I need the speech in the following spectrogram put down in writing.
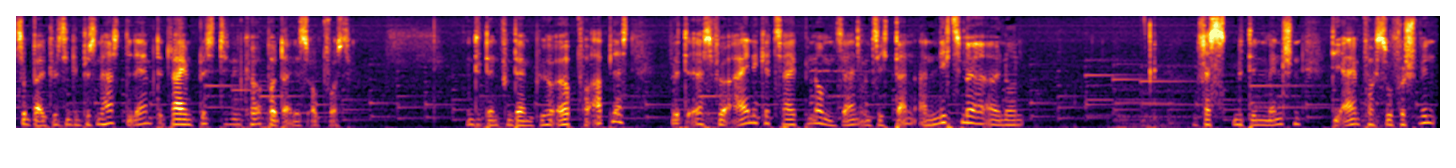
sobald du sie gebissen hast, lähmt dein Biss den Körper deines Opfers. Wenn du denn von deinem Opfer ablässt, wird es für einige Zeit benommen sein und sich dann an nichts mehr erinnern. Und was ist mit den Menschen, die einfach so verschwinden?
